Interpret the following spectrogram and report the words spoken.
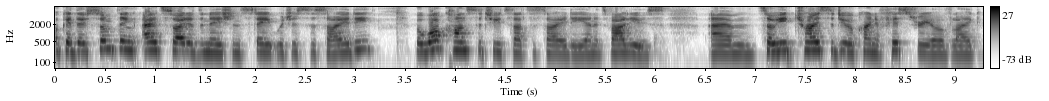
okay, there's something outside of the nation state, which is society, but what constitutes that society and its values? Um, so he tries to do a kind of history of like,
